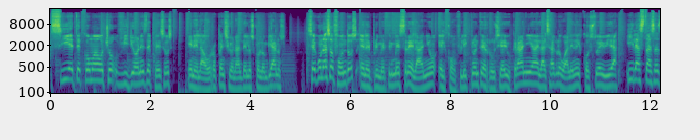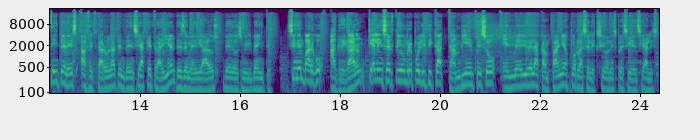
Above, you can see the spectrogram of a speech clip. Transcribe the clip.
7,8 billones de pesos en el ahorro pensional de los colombianos. Según Asofondos, en el primer trimestre del año, el conflicto entre Rusia y Ucrania, el alza global en el costo de vida y las tasas de interés afectaron la tendencia que traían desde mediados de 2020. Sin embargo, agregaron que la incertidumbre política también pesó en medio de la campaña por las elecciones presidenciales.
